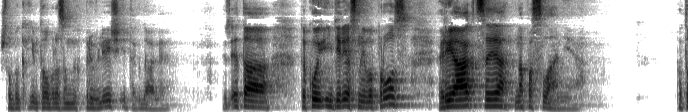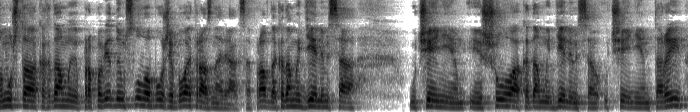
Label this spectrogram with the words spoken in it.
чтобы каким-то образом их привлечь и так далее. Это такой интересный вопрос, реакция на послание. Потому что, когда мы проповедуем Слово Божье, бывает разная реакция, правда? Когда мы делимся учением Иешуа, когда мы делимся учением Тары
